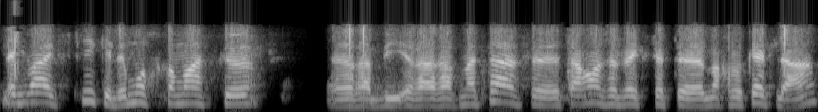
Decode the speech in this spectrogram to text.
L'Agma explique et démontre comment est-ce que euh, Rabbi, Rav Matna s'arrange avec cette euh, là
